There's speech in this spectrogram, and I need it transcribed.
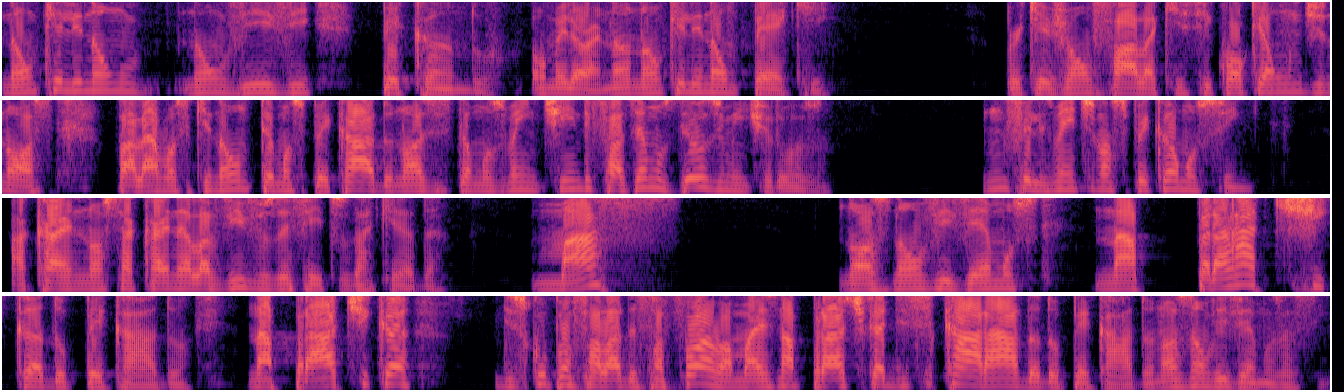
não que ele não, não vive pecando, ou melhor, não, não que ele não peque, Porque João fala que se qualquer um de nós falarmos que não temos pecado, nós estamos mentindo e fazemos Deus de mentiroso. Infelizmente nós pecamos sim. A carne, nossa carne, ela vive os efeitos da queda. Mas nós não vivemos na prática do pecado. Na prática, desculpa falar dessa forma, mas na prática descarada do pecado. Nós não vivemos assim.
